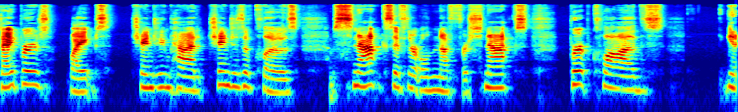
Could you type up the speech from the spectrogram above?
diapers wipes changing pad changes of clothes snacks if they're old enough for snacks burp cloths you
